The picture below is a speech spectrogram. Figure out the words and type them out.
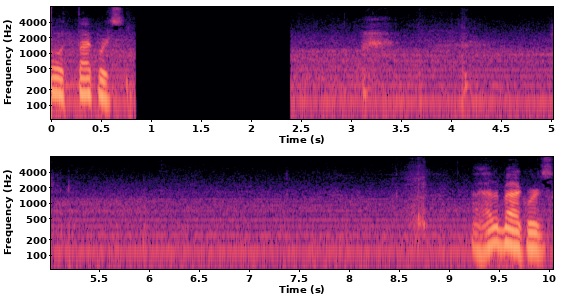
Oh, it's backwards. I had it backwards.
